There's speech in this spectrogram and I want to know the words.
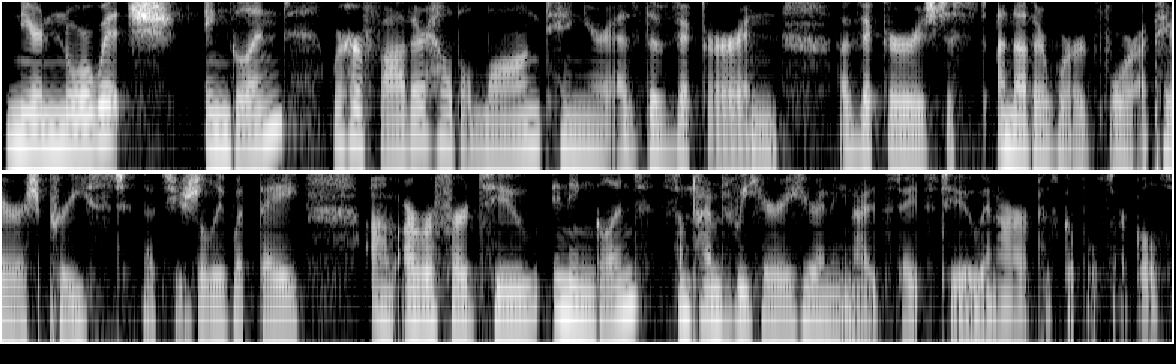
near Norwich, England, where her father held a long tenure as the vicar. And a vicar is just another word for a parish priest. That's usually what they um, are referred to in England. Sometimes we hear it here in the United States too, in our Episcopal circles.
